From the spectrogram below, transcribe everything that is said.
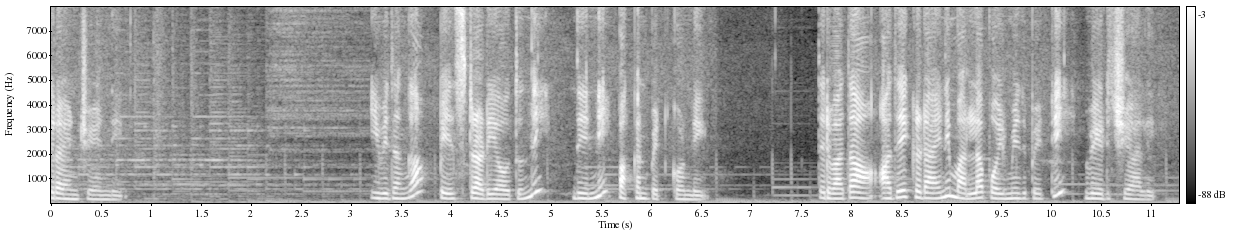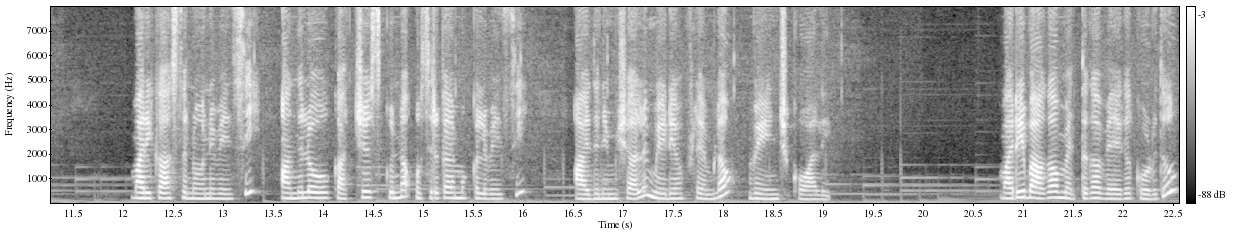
గ్రైండ్ చేయండి. ఈ విధంగా పేస్ట్ రెడీ అవుతుంది. దీన్ని పక్కన పెట్టుకోండి. తర్వాత అదే కడాయిని మరలా పొయ్యి మీద పెట్టి వేడి చేయాలి. మరి కాస్త నూనె వేసి అందులో కట్ చేసుకున్న ఉసిరికాయ ముక్కలు వేసి ఐదు నిమిషాలు మీడియం ఫ్లేమ్లో వేయించుకోవాలి. మరీ బాగా మెత్తగా వేగకూడదు.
